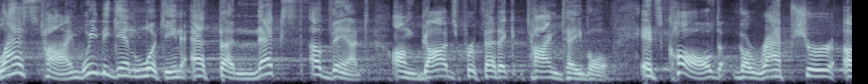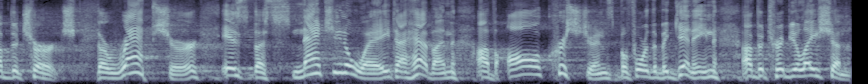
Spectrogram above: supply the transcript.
Last time, we began looking at the next event on God's prophetic timetable. It's called the rapture of the church. The rapture is the snatching away to heaven of all Christians before the beginning of the tribulation.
